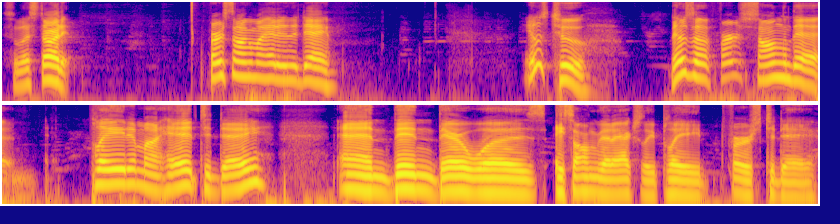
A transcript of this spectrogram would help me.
So let's start it. First song in my head of the day. It was two. There was a first song that played in my head today, and then there was a song that I actually played first today.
